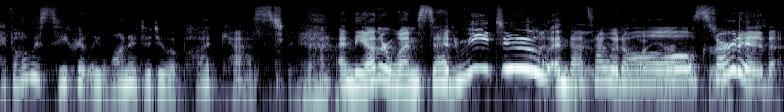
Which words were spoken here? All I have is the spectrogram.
I've always secretly wanted to do a podcast, yeah. and the other one said, "Me too," and that's how it all started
